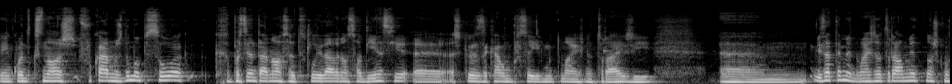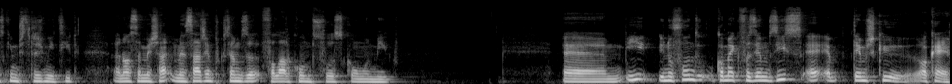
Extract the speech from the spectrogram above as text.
Enquanto que se nós focarmos numa pessoa que representa a nossa totalidade, a nossa audiência, uh, as coisas acabam por sair muito mais naturais e um, ehm, exatamente, mais naturalmente nós conseguimos transmitir a nossa mensagem porque estamos a falar como se com um amigo. Um, e, e, no fundo, como é que fazemos isso? É, é, temos que, ok,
